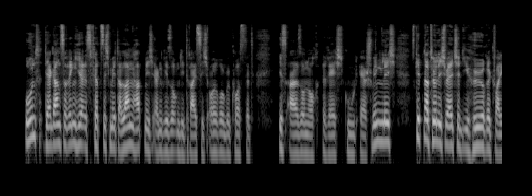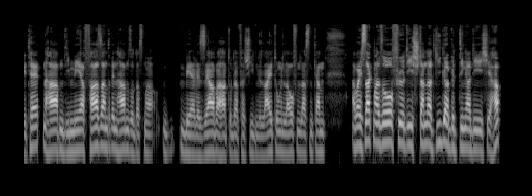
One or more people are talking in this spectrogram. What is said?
Und der ganze Ring hier ist 40 Meter lang, hat mich irgendwie so um die 30 Euro gekostet, ist also noch recht gut erschwinglich. Es gibt natürlich welche, die höhere Qualitäten haben, die mehr Fasern drin haben, sodass man mehr Reserve hat oder verschiedene Leitungen laufen lassen kann. Aber ich sag mal so, für die Standard-Gigabit-Dinger, die ich hier habe,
